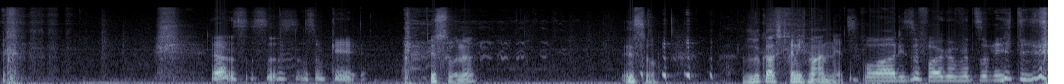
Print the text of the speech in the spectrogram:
Ja, das ist, das ist okay. Ist so, ne? Ist so. Lukas, streng dich mal an jetzt. Boah, diese Folge wird so richtig.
